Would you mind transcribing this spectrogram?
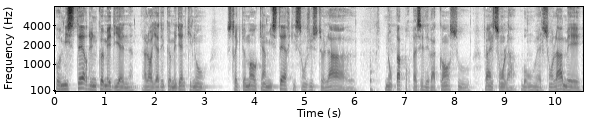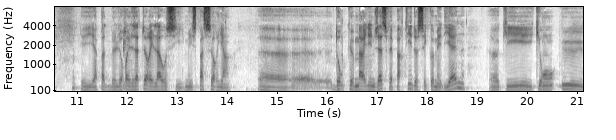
au mystère d'une comédienne. Alors il y a des comédiennes qui n'ont strictement aucun mystère, qui sont juste là. Euh, non pas pour passer des vacances ou enfin elles sont là bon elles sont là mais il y a pas de, le réalisateur est là aussi mais il se passe rien euh, donc Marilyn Jess fait partie de ces comédiennes euh, qui qui ont eu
